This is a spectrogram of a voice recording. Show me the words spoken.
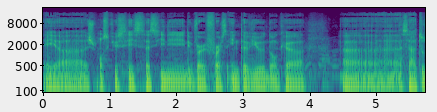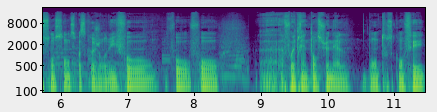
et je pense que c'est ça c'est les, les very first interview donc ça a tout son sens parce qu'aujourd'hui il faut faut faut faut être intentionnel dans tout ce qu'on fait.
